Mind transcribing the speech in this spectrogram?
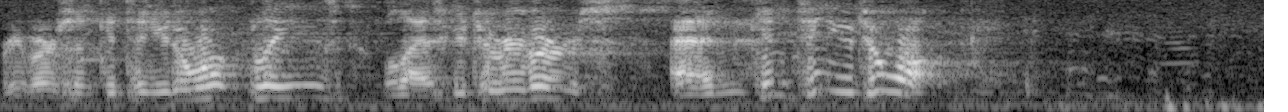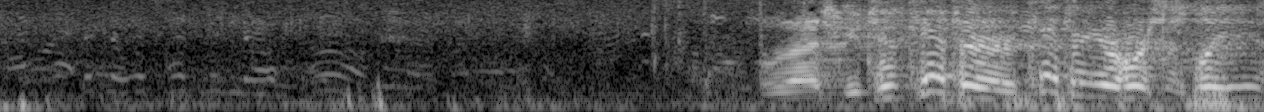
Reverse and continue to walk, please. We'll ask you to reverse and continue to walk. We'll ask you to canter. Canter your horses, please.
